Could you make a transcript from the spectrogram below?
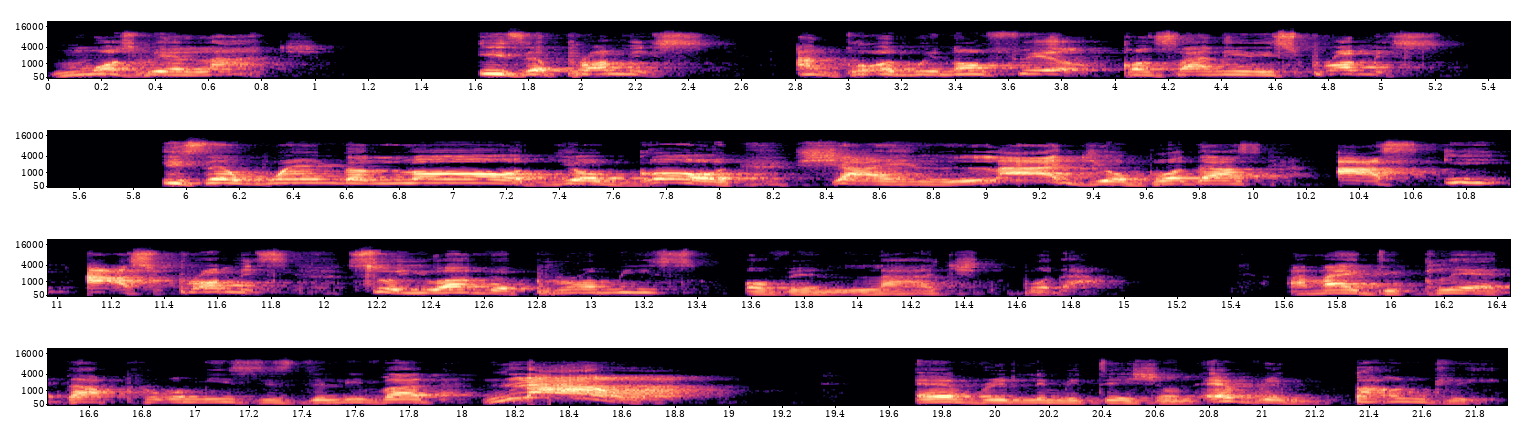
must be enlarged. It's a promise. And God will not fail concerning his promise. He said, When the Lord your God shall enlarge your borders as he has promised. So you have a promise of enlarged border. And I declare that promise is delivered now. Every limitation, every boundary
